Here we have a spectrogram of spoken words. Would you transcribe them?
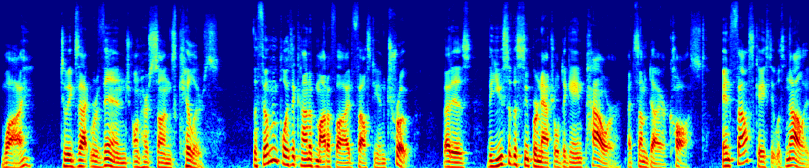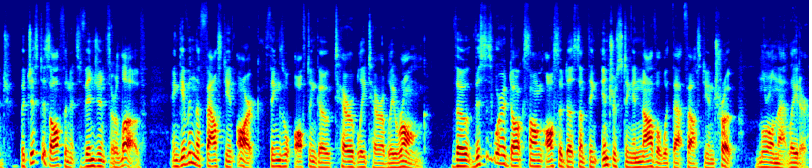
Why? To exact revenge on her son's killers. The film employs a kind of modified Faustian trope, that is, the use of the supernatural to gain power at some dire cost. In Faust's case, it was knowledge, but just as often it's vengeance or love, and given the Faustian arc, things will often go terribly, terribly wrong. Though this is where a dark song also does something interesting and novel with that Faustian trope. More on that later.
